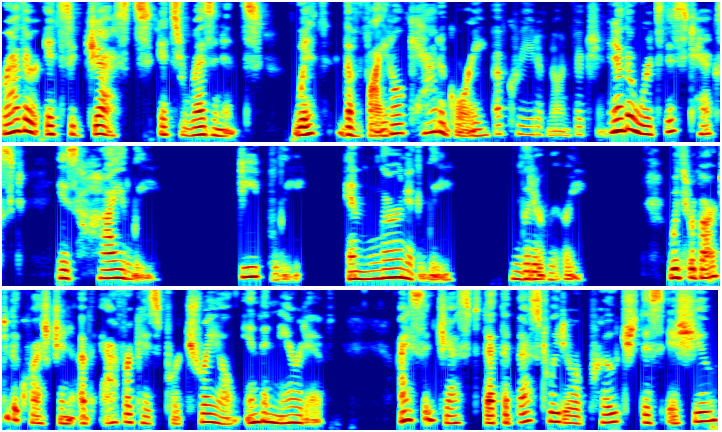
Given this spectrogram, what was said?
Rather, it suggests its resonance with the vital category of creative nonfiction. In other words, this text is highly, deeply, and learnedly literary. With regard to the question of Africa's portrayal in the narrative, I suggest that the best way to approach this issue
